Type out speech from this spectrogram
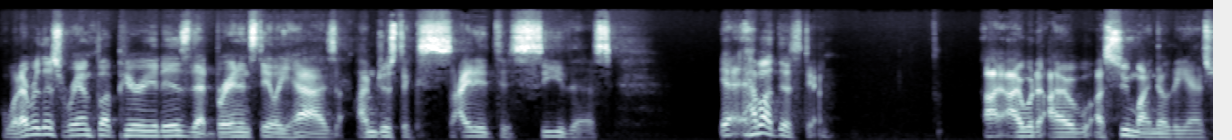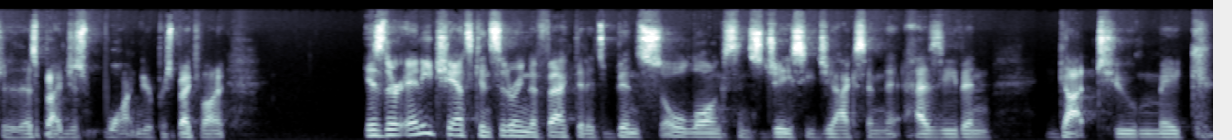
whatever this ramp up period is that Brandon Staley has, I'm just excited to see this. Yeah, how about this, Dan? I, I would I assume I know the answer to this, but I just want your perspective on it. Is there any chance, considering the fact that it's been so long since J.C. Jackson has even got to make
